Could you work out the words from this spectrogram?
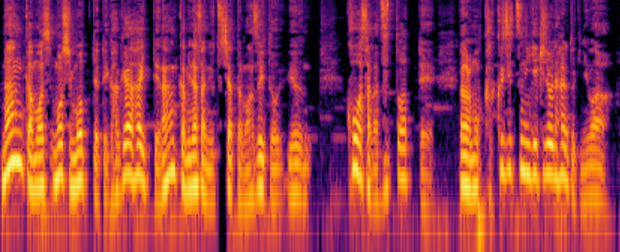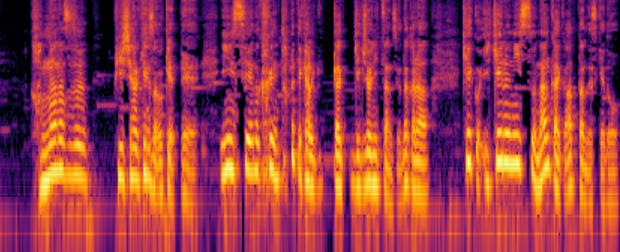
なんかもし、もし持ってて楽屋入ってなんか皆さんに移しちゃったらまずいという怖さがずっとあって、だからもう確実に劇場に入るときには、必ず PCR 検査を受けて、陰性の確認取れてから劇場に行ってたんですよ。だから、結構行ける日数何回かあったんですけど、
